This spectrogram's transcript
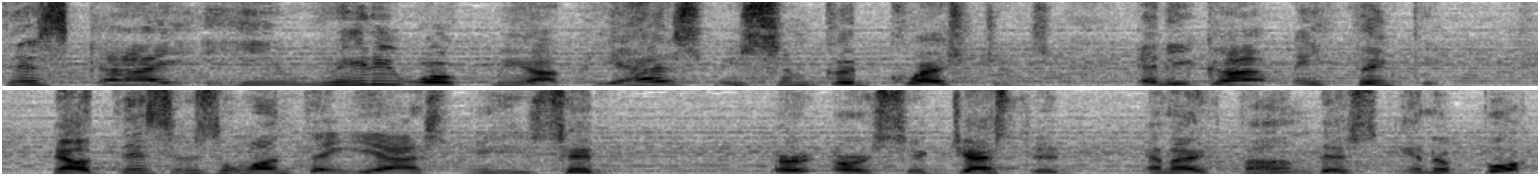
this guy, he really woke me up. He asked me some good questions, and he got me thinking. Now, this is the one thing he asked me. He said, or, or suggested, and I found this in a book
